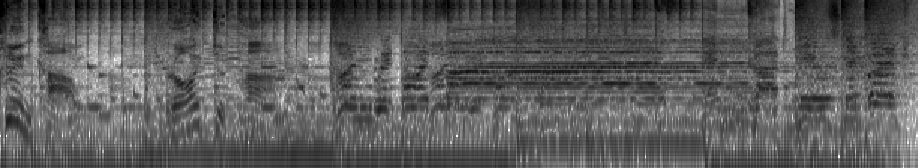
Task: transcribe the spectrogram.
คลื่นข่าวร้อยจุดห้า100.5 Encut News Network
